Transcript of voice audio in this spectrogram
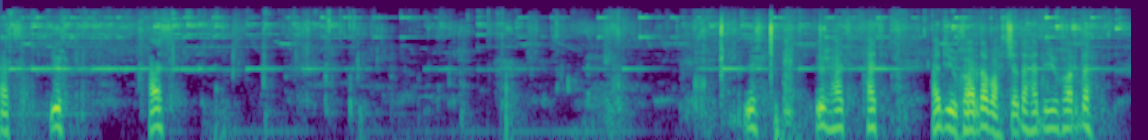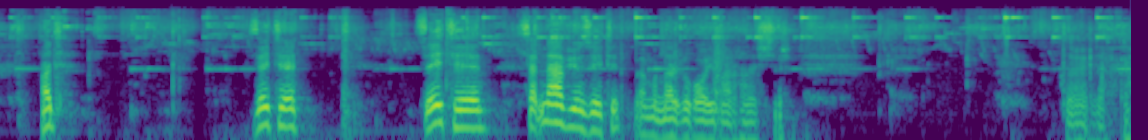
Hadi. Yürü. Hadi. Yürü. Yürü hadi. Hadi. Hadi yukarıda bahçede. Hadi yukarıda. Hadi. Zeytin. Zeytin. Sen ne yapıyorsun Zeytin? Ben bunları bir koyayım arkadaşlar. Dur bir dakika.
